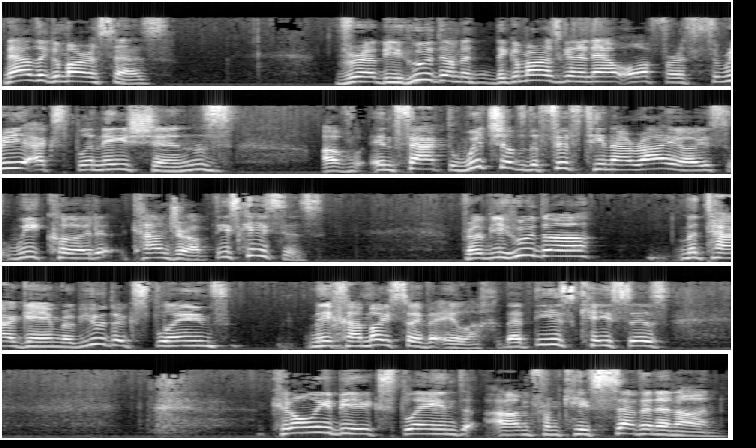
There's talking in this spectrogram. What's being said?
Now the Gemara says, the Gemara is going to now offer three explanations of, in fact, which of the 15 arayos we could conjure up these cases. Rabbi Yehuda, Matargim, Rabbi Yehuda explains that these cases can only be explained um, from case 7 and on.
